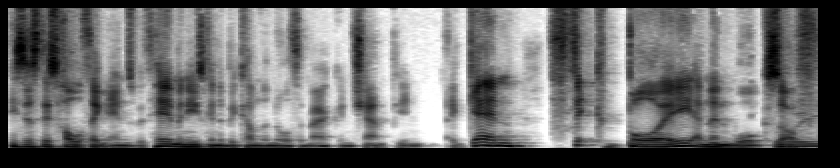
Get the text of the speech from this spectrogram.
he says this whole thing ends with him and he's going to become the North American champion again. Thick boy, and then walks boy. off.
